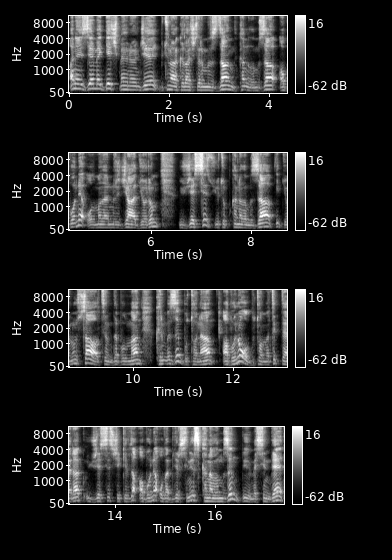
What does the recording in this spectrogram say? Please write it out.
Analizlerime geçmeden önce bütün arkadaşlarımızdan kanalımıza abone olmalarını rica ediyorum. Ücretsiz YouTube kanalımıza videonun sağ altında bulunan kırmızı butona abone ol butonuna tıklayarak ücretsiz şekilde abone olabilirsiniz. Kanalımızın büyümesinde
